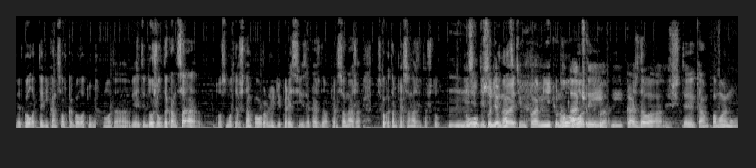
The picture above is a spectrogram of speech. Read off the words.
это голод-то не концовка, голод умер. Вот, а если ты дожил до конца, то смотришь там по уровню депрессии за каждого персонажа. Сколько там персонажей-то штук? Ну, 10, 10, судя 12. по этим, по миниатюркам, Ну, да, вот и, такое. и каждого, считай, там, по-моему,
